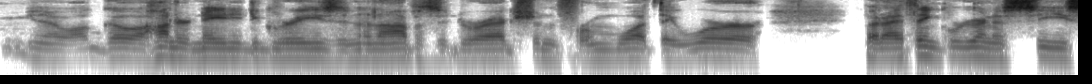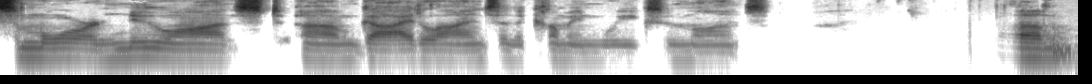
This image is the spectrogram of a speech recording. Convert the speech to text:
you know, go 180 degrees in an opposite direction from what they were. But I think we're going to see some more nuanced um, guidelines in the coming weeks and months. Um,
